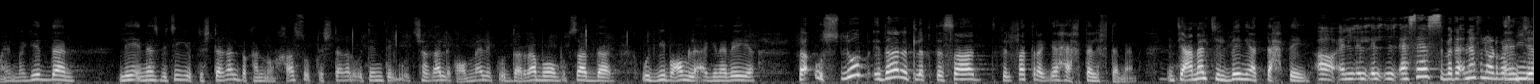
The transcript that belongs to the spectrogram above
مهمة جدا. ليه الناس بتيجي بتشتغل بقانون خاص وبتشتغل وتنتج وتشغل لك عمالك وتدربهم وتصدر وتجيب عملة أجنبية. فأسلوب إدارة الاقتصاد في الفترة الجاية هيختلف تماما. أنت عملتي البنية التحتية. آه ال ال ال الأساس بدأناه في الأربع سنين اللي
